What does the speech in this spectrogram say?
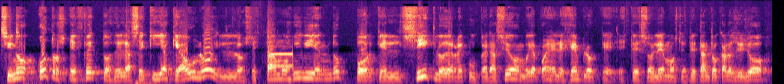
sino otros efectos de la sequía que aún hoy los estamos viviendo porque el ciclo de recuperación, voy a poner el ejemplo que este, solemos, este, tanto Carlos y yo,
